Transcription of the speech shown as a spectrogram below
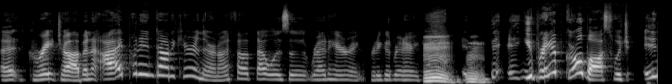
Uh, great job. And I put in Donna Karan there, and I thought that was a red herring, pretty good red herring. Mm, It- mm. th- You bring up Girl Boss, which in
